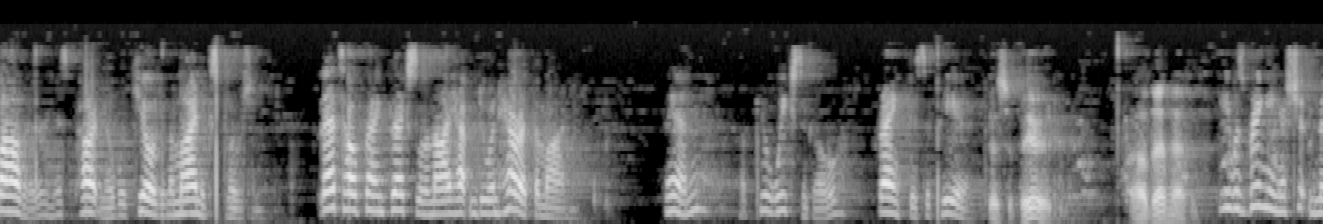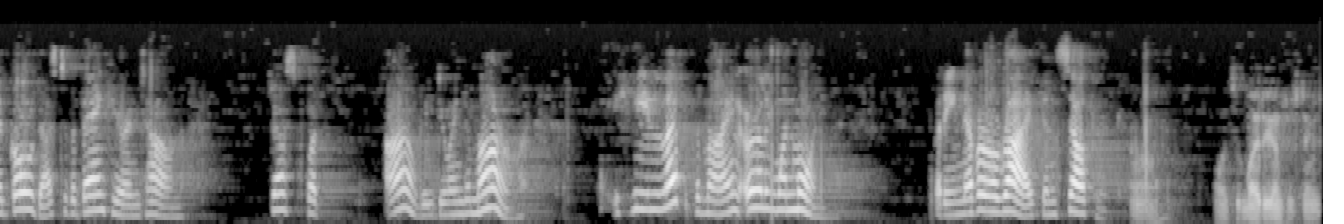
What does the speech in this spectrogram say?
father and his partner were killed in a mine explosion. That's how Frank Drexel and I happened to inherit the mine. Then, a few weeks ago, Frank disappeared. Disappeared. How'd that happen? He was bringing a shipment of gold dust to the bank here in town. Just what I'll be doing tomorrow. He left the mine early one morning, but he never arrived in Selkirk. Oh. Well, it's a mighty interesting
